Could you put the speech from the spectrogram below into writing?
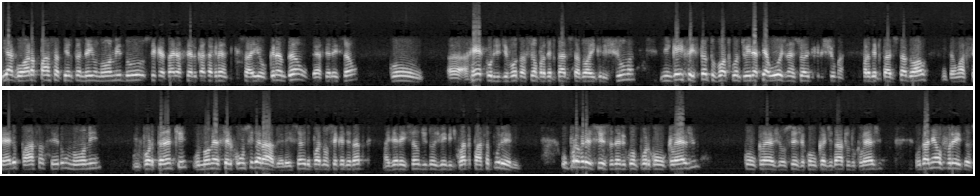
e agora passa a ter também o nome do secretário Acélio Casagrande, que saiu grandão dessa eleição, com uh, recorde de votação para deputado estadual em Criciúma. Ninguém fez tanto voto quanto ele até hoje na história de Criciúma para deputado estadual. Então, a sério passa a ser um nome importante, um nome a ser considerado. Eleição ele pode não ser candidato, mas a eleição de 2024 passa por ele. O progressista deve compor com o Clésio, com o Clésio, ou seja, com o candidato do Clésio. O Daniel Freitas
